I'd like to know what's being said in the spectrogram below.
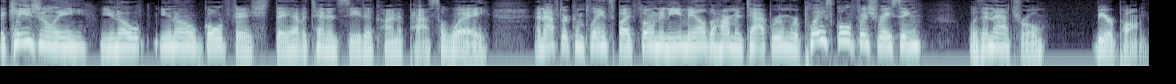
occasionally, you know, you know, goldfish, they have a tendency to kind of pass away. And after complaints by phone and email, the Harmon Tap Room replaced goldfish racing with a natural beer pong.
